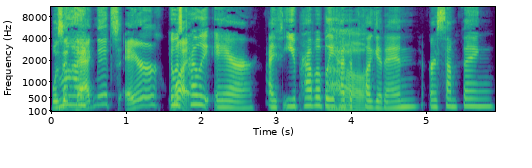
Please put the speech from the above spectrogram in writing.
Was it magnets, air? It was probably air. I you probably had to Oh. plug it in or something.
